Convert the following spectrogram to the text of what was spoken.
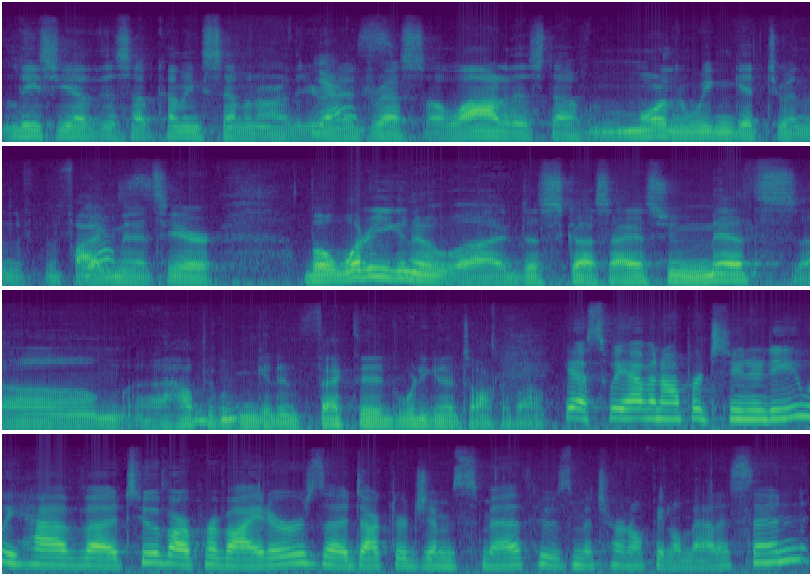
Lisa, you have this upcoming seminar that you're going to address a lot of this stuff, more than we can get to in the five Yes. minutes here. But what are you going to uh, discuss? I assume myths, um, how people can get infected. What are you going to talk about? Yes, we have an opportunity. We have uh, two of our providers, uh, Dr. Jim Smith, who's maternal fetal medicine,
